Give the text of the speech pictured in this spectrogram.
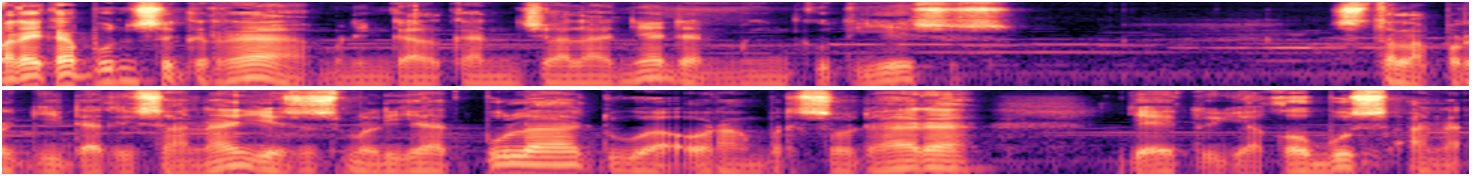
Mereka pun segera meninggalkan jalannya dan mengikuti Yesus. Setelah pergi dari sana, Yesus melihat pula dua orang bersaudara, yaitu Yakobus anak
